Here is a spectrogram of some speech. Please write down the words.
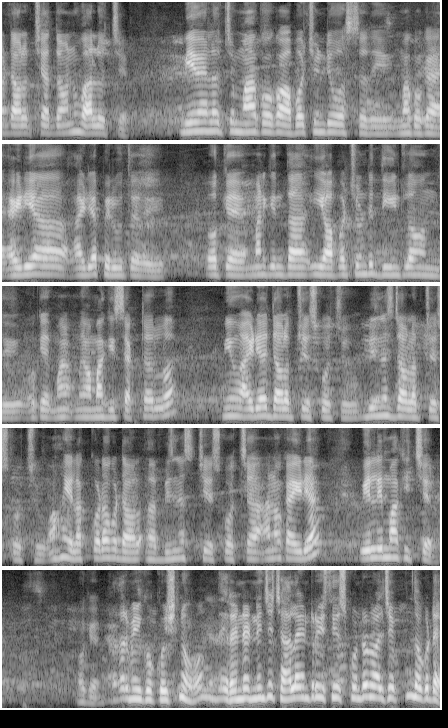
డెవలప్ చేద్దాం అని వాళ్ళు వచ్చారు. మేము ఎలా వచ్చాం? మాకు ఒక ఆపర్చునిటీ వస్తుంది మాకు ఒక ఐడియా ఐడియా పెరుగుతుంది. ఓకే మనకి ఇంత ఈ ఆపర్చునిటీ దీంట్లో ఉంది. ఓకే మా- మాకు ఈ సెక్టర్లో మేము ఐడియా డెవలప్ చేసుకోవచ్చు బిజినెస్ డెవలప్ చేసుకోవచ్చు. ఆహా, ఇలా కూడా ఒక డెవలప్ బిజినెస్ చేసుకోవచ్చా? అని ఒక ఐడియా వీళ్ళు మాకు ఇచ్చారు. ఓకే బ్రదర్ మీకు క్వశ్చన్ రెండింటి నుంచి చాలా ఇంటర్వ్యూస్ తీసుకుంటారు వాళ్ళు చెప్తుంది ఒకటే.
